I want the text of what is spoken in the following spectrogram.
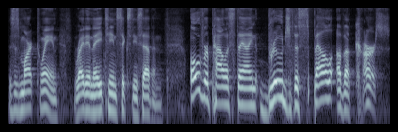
This is Mark Twain, right in 1867. Over Palestine broods the spell of a curse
